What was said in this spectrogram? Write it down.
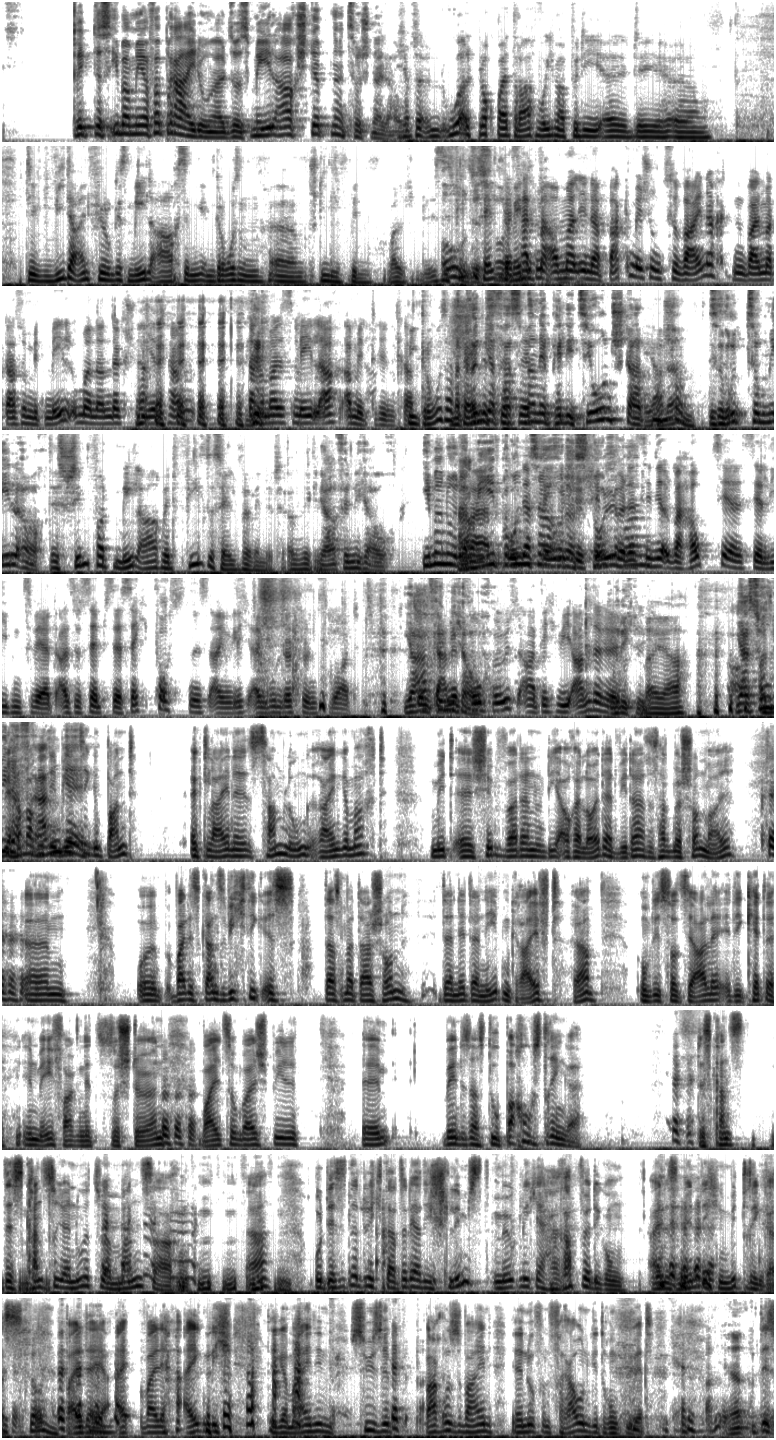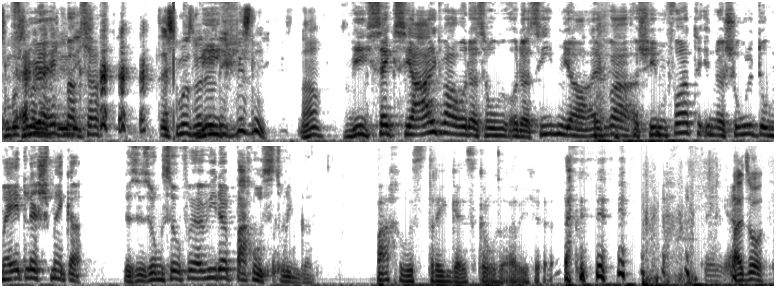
kriegt es immer mehr Verbreitung. Also das Mehl, ach, stirbt nicht so schnell aus. Ich habe einen uralt Blogbeitrag, wo ich mal für die, äh, die äh, die Wiedereinführung des Mehlachs im, im großen äh, Stil bin. Weil es ist oh, viel zu selten Das hat man auch mal in der Backmischung zu Weihnachten, weil wir da so mit Mehl umeinander geschmiert haben. da haben wir das Mehlach auch mit drin gehabt. man Fan könnte ja fast mal eine Petition starten. Ja, ne? schon. Zurück zum Mehlach. Das Schimpfwort Mehlach wird viel zu selten verwendet. Also wirklich. Ja, finde ich auch. Immer nur der Mehlbrunzer oder Stollhorn. Das sind ja überhaupt sehr, sehr liebenswert. Also selbst der Sechtpfosten ist eigentlich ein wunderschönes Wort. ja, Und gar nicht so auch. bösartig wie andere. Richtig. Naja. Ja, so also wie wir der haben Franke. auch in dem jetzigen Band eine kleine Sammlung reingemacht mit äh, Schimpfwörtern und die auch erläutert wieder. Das hatten wir schon mal. ähm, äh, weil es ganz wichtig ist, dass man da schon da nicht daneben greift. Ja? Um die soziale Etikette in Mayfragen nicht zu stören, weil zum Beispiel, ähm, wenn du sagst, du Bacchustrinker, das kannst, das kannst du ja nur zu einem Mann sagen. Ja? Und das ist natürlich tatsächlich die schlimmstmögliche Herabwürdigung eines männlichen Mittrinkers, weil der ja, weil ja eigentlich der gemeinhin süße Bacchuswein ja nur von Frauen getrunken wird. Ja. Und das muss man natürlich, das muss man natürlich wissen. Na? Wie ich sechs Jahre alt war oder so, oder sieben Jahre alt war, ein Schimpfwort in der Schule, du Mädle-Schmecker. Das ist ungefähr wie der Bacchus-Trinker. Bacchus-Trinker ist großartig. Ja. also,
